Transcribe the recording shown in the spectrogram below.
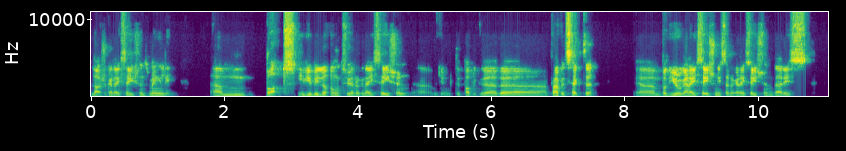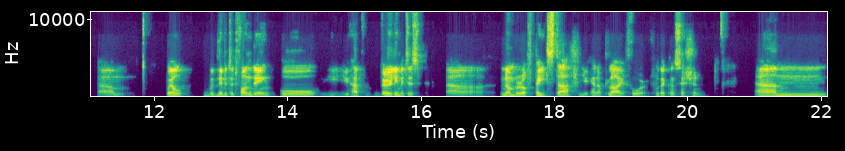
large organizations mainly. Um, but if you belong to an organization, uh, the public, uh, the private sector, um, but your organization is an organization that is, um, well, with limited funding, or you have very limited uh, number of paid staff, you can apply for for the concession. Um,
